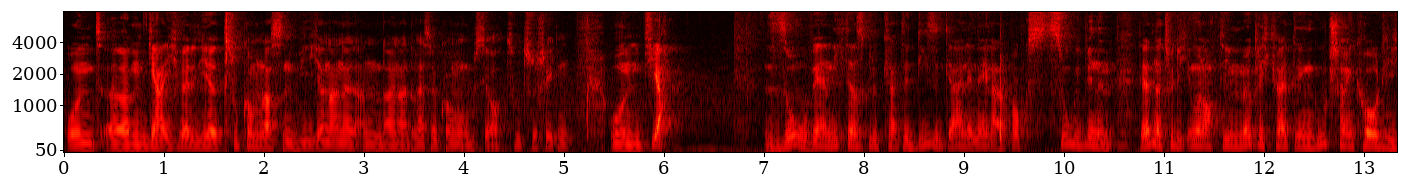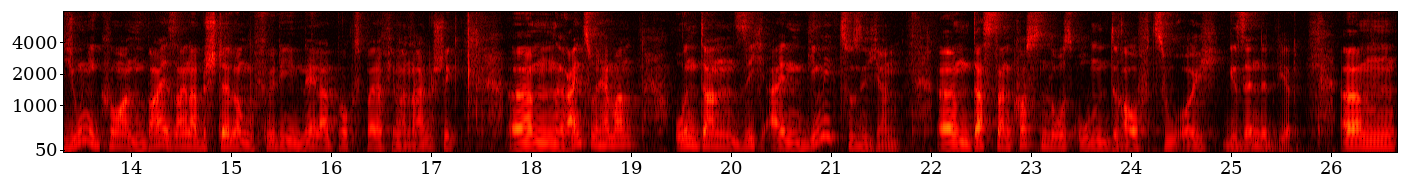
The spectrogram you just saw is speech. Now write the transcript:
Und ähm, ja, ich werde dir zukommen lassen, wie ich an, eine, an deine Adresse komme, um es dir auch zuzuschicken. Und ja, so, wer nicht das Glück hatte, diese geile Nail Art Box zu gewinnen, der hat natürlich immer noch die Möglichkeit, den Gutscheincode UNICORN bei seiner Bestellung für die Nail Art Box bei der Firma Nagelschick ähm, reinzuhämmern und dann sich ein Gimmick zu sichern, ähm, das dann kostenlos obendrauf zu euch gesendet wird. Ähm,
